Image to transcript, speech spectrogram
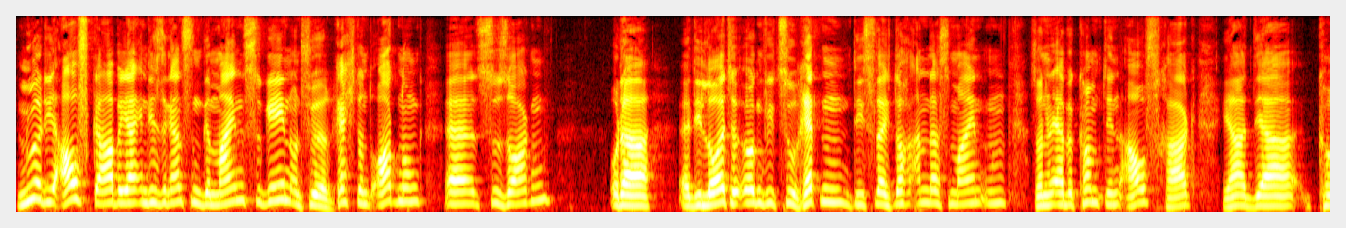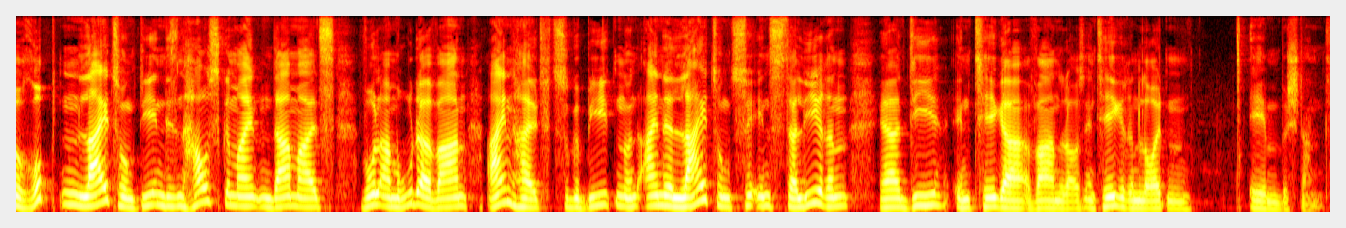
nur die Aufgabe, ja, in diese ganzen Gemeinden zu gehen und für Recht und Ordnung äh, zu sorgen oder die Leute irgendwie zu retten, die es vielleicht doch anders meinten, sondern er bekommt den Auftrag, ja, der korrupten Leitung, die in diesen Hausgemeinden damals wohl am Ruder waren, Einhalt zu gebieten und eine Leitung zu installieren, ja, die integer waren oder aus integeren Leuten eben bestand.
